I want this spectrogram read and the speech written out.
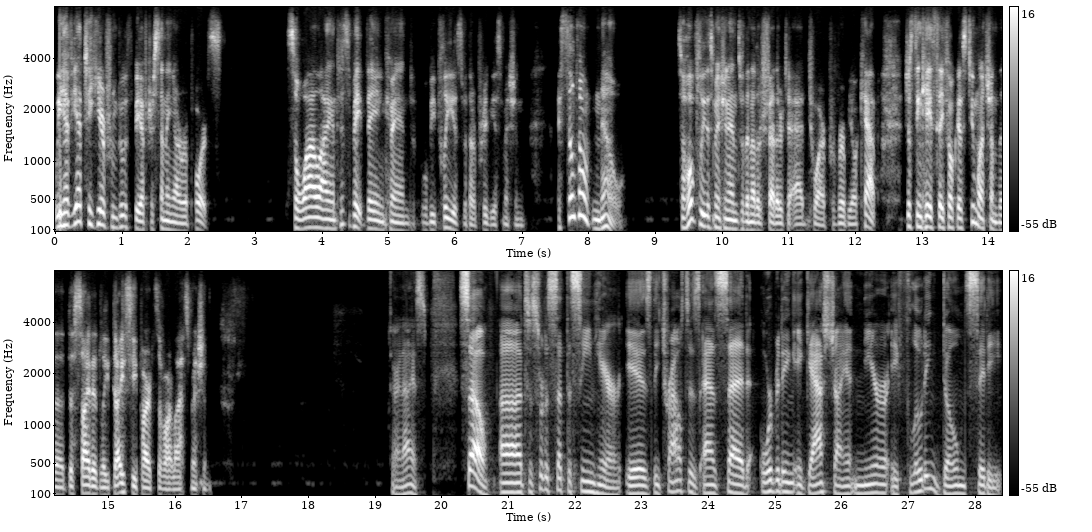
We have yet to hear from Boothby after sending our reports. So while I anticipate they in command will be pleased with our previous mission, I still don't know. So hopefully this mission ends with another feather to add to our proverbial cap, just in case they focus too much on the decidedly dicey parts of our last mission. Very nice. So, uh, to sort of set the scene here, is the Troust is, as said, orbiting a gas giant near a floating dome city.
